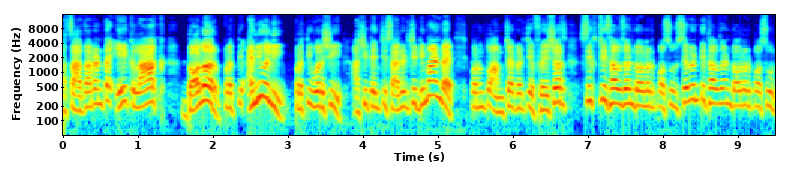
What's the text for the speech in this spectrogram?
साधारणतः एक लाख डॉलर प्रति ॲन्युअली प्रतिवर्षी अशी त्यांची सॅलरीची डिमांड आहे. परंतु आमच्याकडचे फ्रेशर्स सिक्स्टी थाउजंड डॉलरपासून सेवन्टी थाउजंड डॉलरपासून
